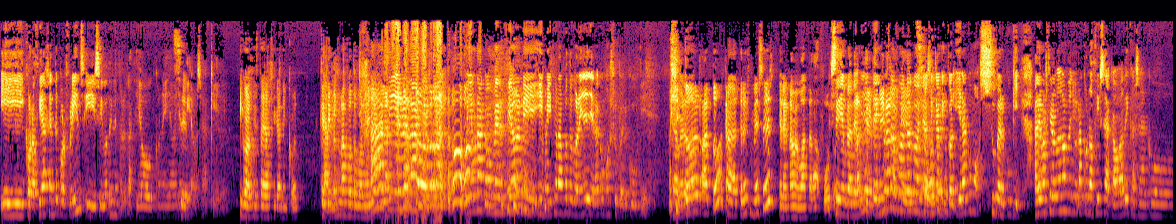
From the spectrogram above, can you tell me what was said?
Y conocí a gente por Fringe y sigo teniendo relación con ella hoy Sí. en día, o sea que... Y conociste a Jessica Nicole. Que También. tienes una foto con ella. Ah, sí, es verdad. todo el rato. Fui a una convención y, y me hice una foto con ella y era como súper cookie. Y todo el rato, cada tres meses, Elena me manda la foto. Sí, en plan de, oye, tengo esta foto con. Jessica Nicole. Y era como súper cookie. Además, creo que cuando yo la conocí se acababa de casar con,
